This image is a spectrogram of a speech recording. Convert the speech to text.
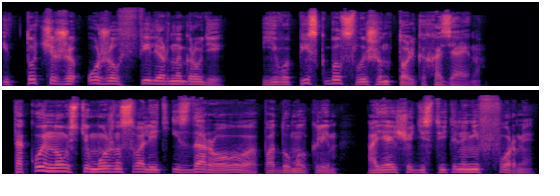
и тотчас же ожил филлер на груди. Его писк был слышен только хозяином. «Такой новостью можно свалить и здорового», — подумал Клим, «а я еще действительно не в форме.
